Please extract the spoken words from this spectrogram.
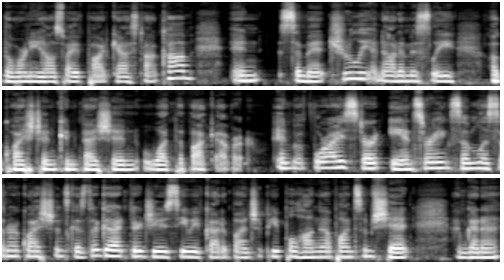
thehornyhousewifepodcast.com, and submit truly anonymously a question, confession, what the fuck ever. And before I start answering some listener questions, because they're good, they're juicy, we've got a bunch of people hung up on some shit. I'm going to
